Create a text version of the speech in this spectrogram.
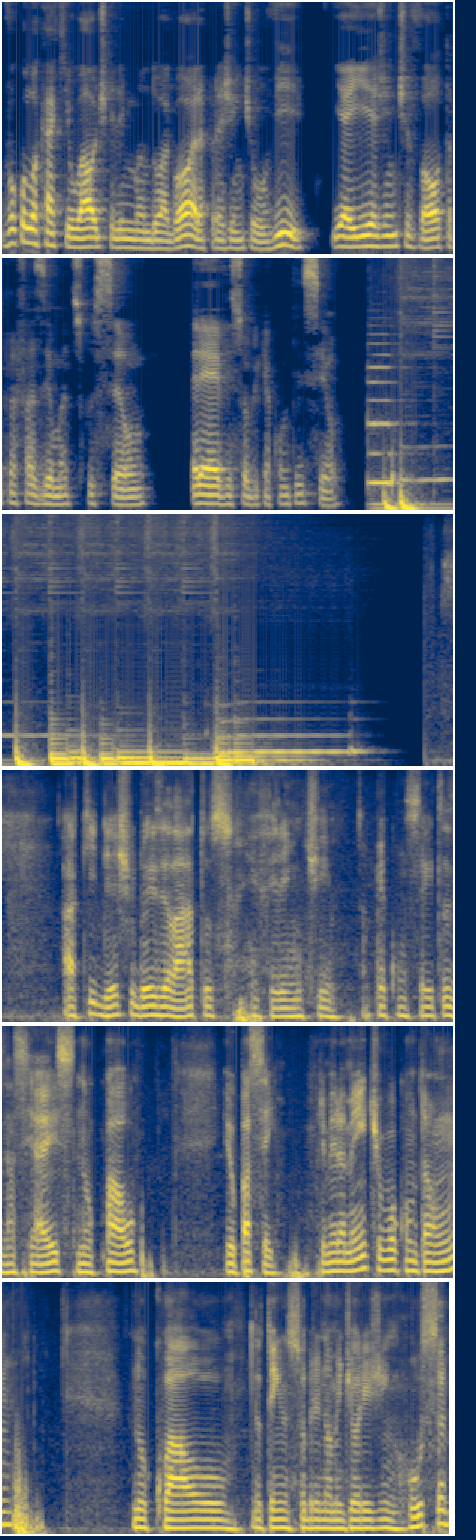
vou colocar aqui o áudio que ele me mandou agora para a gente ouvir, e aí a gente volta para fazer uma discussão breve sobre o que aconteceu. Aqui deixo dois relatos referente a preconceitos raciais no qual eu passei. Primeiramente, eu vou contar um no qual eu tenho sobrenome de origem russa.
